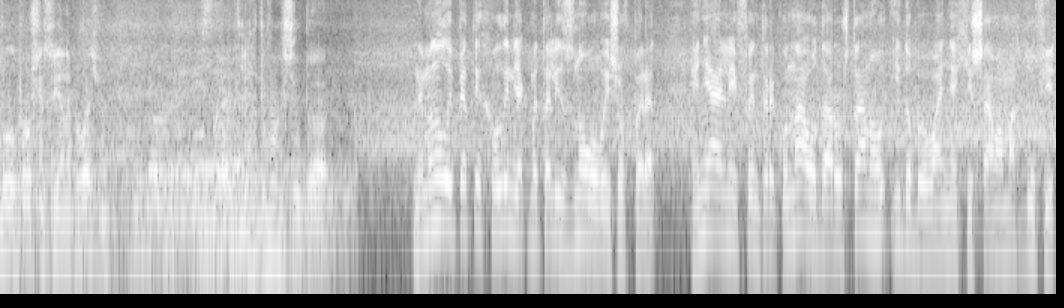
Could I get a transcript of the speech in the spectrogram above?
Було порушення, суддя не побачив. Я думаю, что да. Не минуло й п'яти хвилин, як металіст знову вийшов вперед. Геніальний финт Рекуна, удар у штангу і добивання Хішама Махдуфі.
